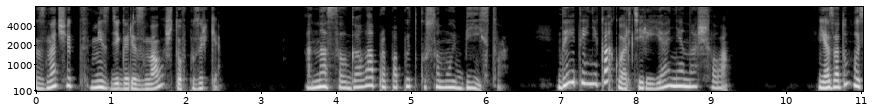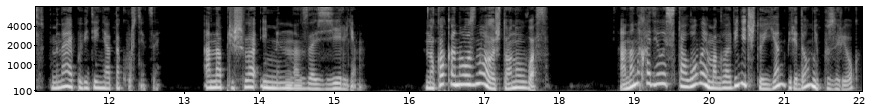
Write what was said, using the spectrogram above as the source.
Значит, мисс Дигори знала, что в пузырьке. Она солгала про попытку самоубийства. Да и тайника в квартире я не нашла. Я задумалась, вспоминая поведение однокурсницы. Она пришла именно за зельем. Но как она узнала, что оно у вас? Она находилась в столовой и могла видеть, что Ян передал мне пузырек.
